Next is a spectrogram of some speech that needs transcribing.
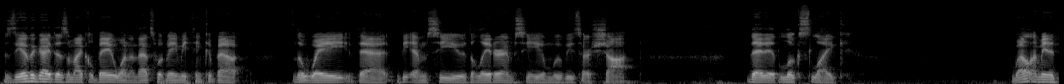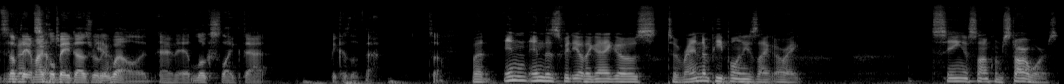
because the other guy does a Michael Bay one, and that's what made me think about the way that the MCU, the later MCU movies are shot. that it looks like. Well, I mean, it's something Michael Bay does really yeah. well, and it looks like that because of that. So But in in this video, the guy goes to random people and he's like, "All right, sing a song from Star Wars."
